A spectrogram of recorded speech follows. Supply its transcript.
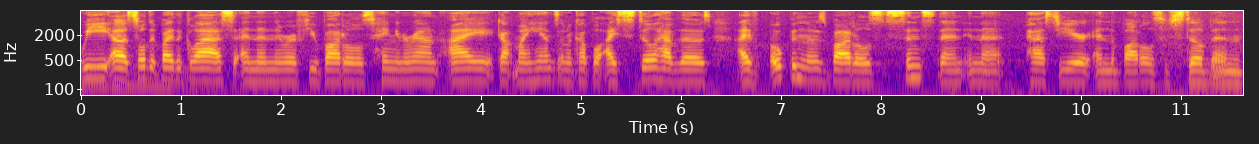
We uh, sold it by the glass, and then there were a few bottles hanging around. I got my hands on a couple. I still have those. I've opened those bottles since then in that past year, and the bottles have still been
